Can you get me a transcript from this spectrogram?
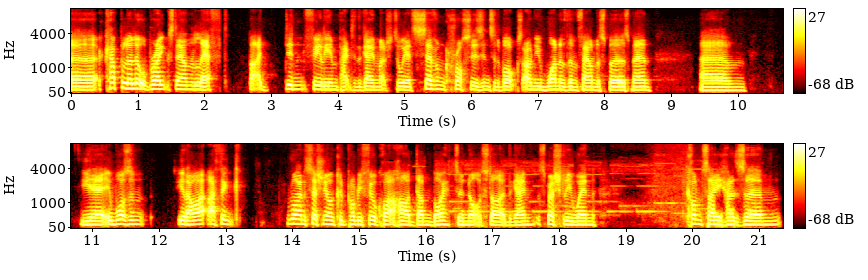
uh, a couple of little breaks down the left, but I didn't feel he impacted the game much all. We had seven crosses into the box, only one of them found a Spurs man. Um, yeah, it wasn't. You know, I, I think Ryan Sessegnon could probably feel quite hard done by to not have started the game, especially when Conte has um,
